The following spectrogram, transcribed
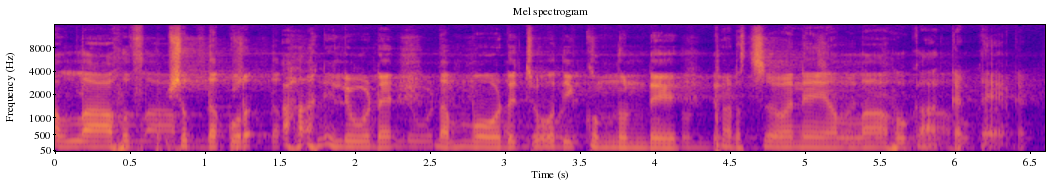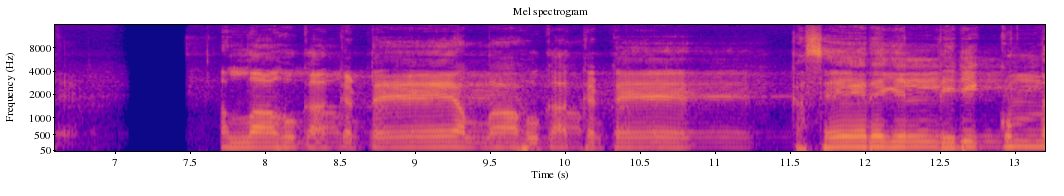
അള്ളാഹു ശുദ്ധ ഖുർആനിലൂടെ നമ്മോട് ചോദിക്കുന്നുണ്ട്. പടച്ചോനെ അള്ളാഹു കാക്കട്ടെ. അള്ളാഹു കാക്കട്ടെ അള്ളാഹു കാക്കട്ടെ. കസേരയിൽ ഇരിക്കുന്ന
